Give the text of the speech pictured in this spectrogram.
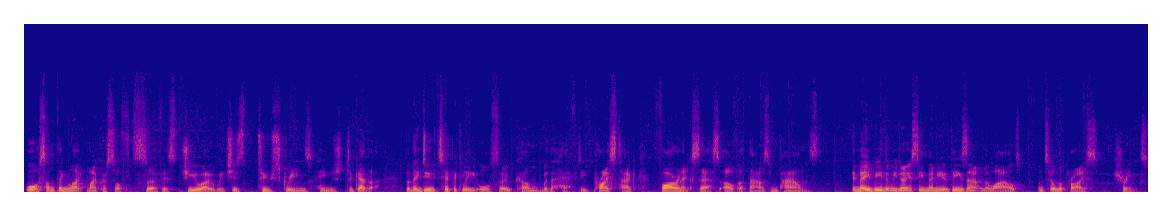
or something like Microsoft's Surface Duo, which is two screens hinged together but they do typically also come with a hefty price tag, far in excess of £1,000. It may be that we don't see many of these out in the wild until the price shrinks.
